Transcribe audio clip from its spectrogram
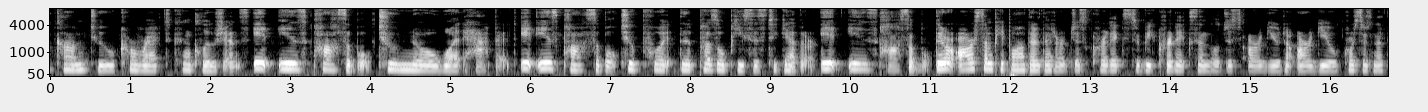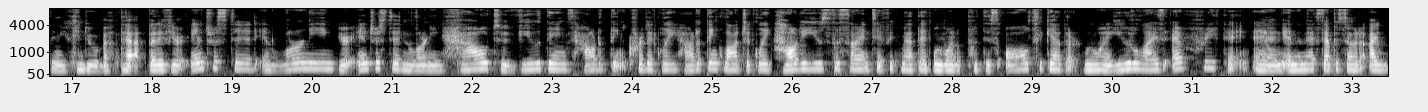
come to correct conclusions. It is possible to know what happened. It is possible to put the puzzle pieces together. It is possible. There are some people out there that are just critics to be critics and they'll just argue to argue argue. Of course, there's nothing you can do about that. But if you're interested in learning, you're interested in learning how to view things, how to think critically, how to think logically, how to use the scientific method, we want to put this all together. We want to utilize everything. And in the next episode, I,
